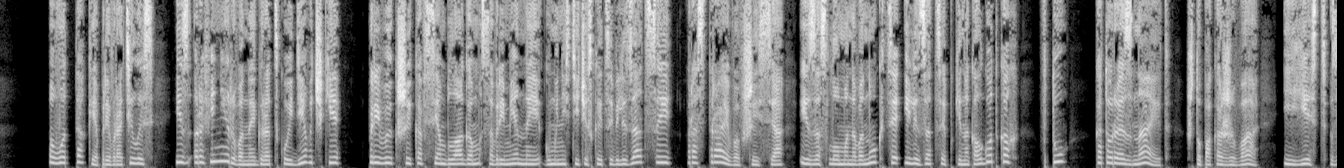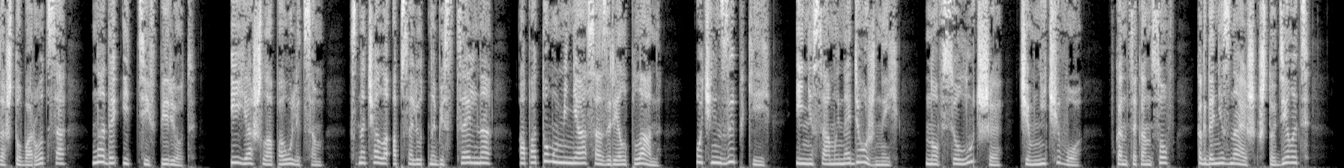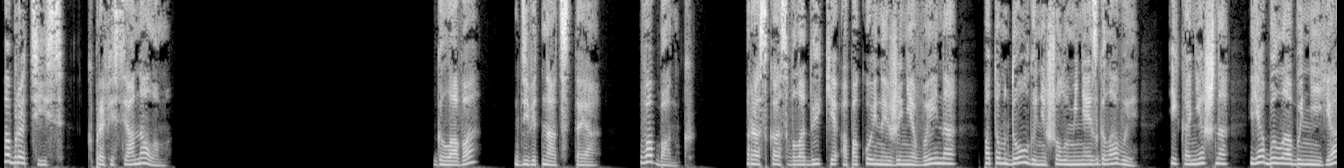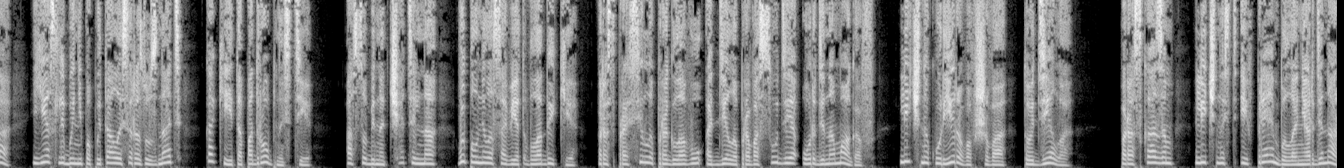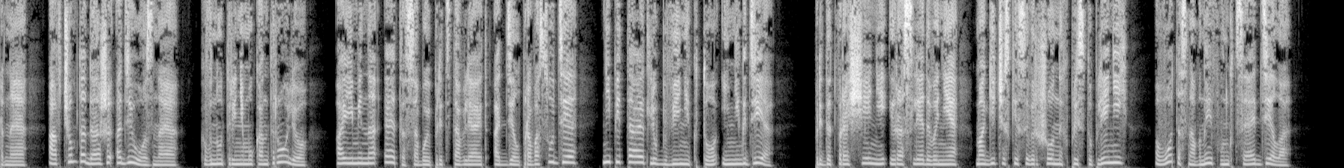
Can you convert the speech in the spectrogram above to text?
Вот так я превратилась из рафинированной городской девочки, привыкшей ко всем благам современной гуманистической цивилизации, расстраивавшейся из-за сломанного ногтя или зацепки на колготках, в ту, которая знает, что пока жива и есть за что бороться, надо идти вперед. И я шла по улицам, сначала абсолютно бесцельно, а потом у меня созрел план, очень зыбкий и не самый надежный, но все лучше, чем ничего. В конце концов, когда не знаешь, что делать, обратись к профессионалам. Глава девятнадцатая. Вабанк. Рассказ владыки о покойной жене Вейна потом долго не шел у меня из головы. И, конечно, я была бы не я, если бы не попыталась разузнать какие-то подробности. Особенно тщательно выполнила совет владыки, расспросила про главу отдела правосудия Ордена магов, лично курировавшего то дело. По рассказам, личность и впрямь была неординарная, а в чем-то даже одиозная. К внутреннему контролю, а именно это собой представляет отдел правосудия, не питает любви никто и нигде. Предотвращение и расследование магически совершенных преступлений – вот основные функции отдела.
